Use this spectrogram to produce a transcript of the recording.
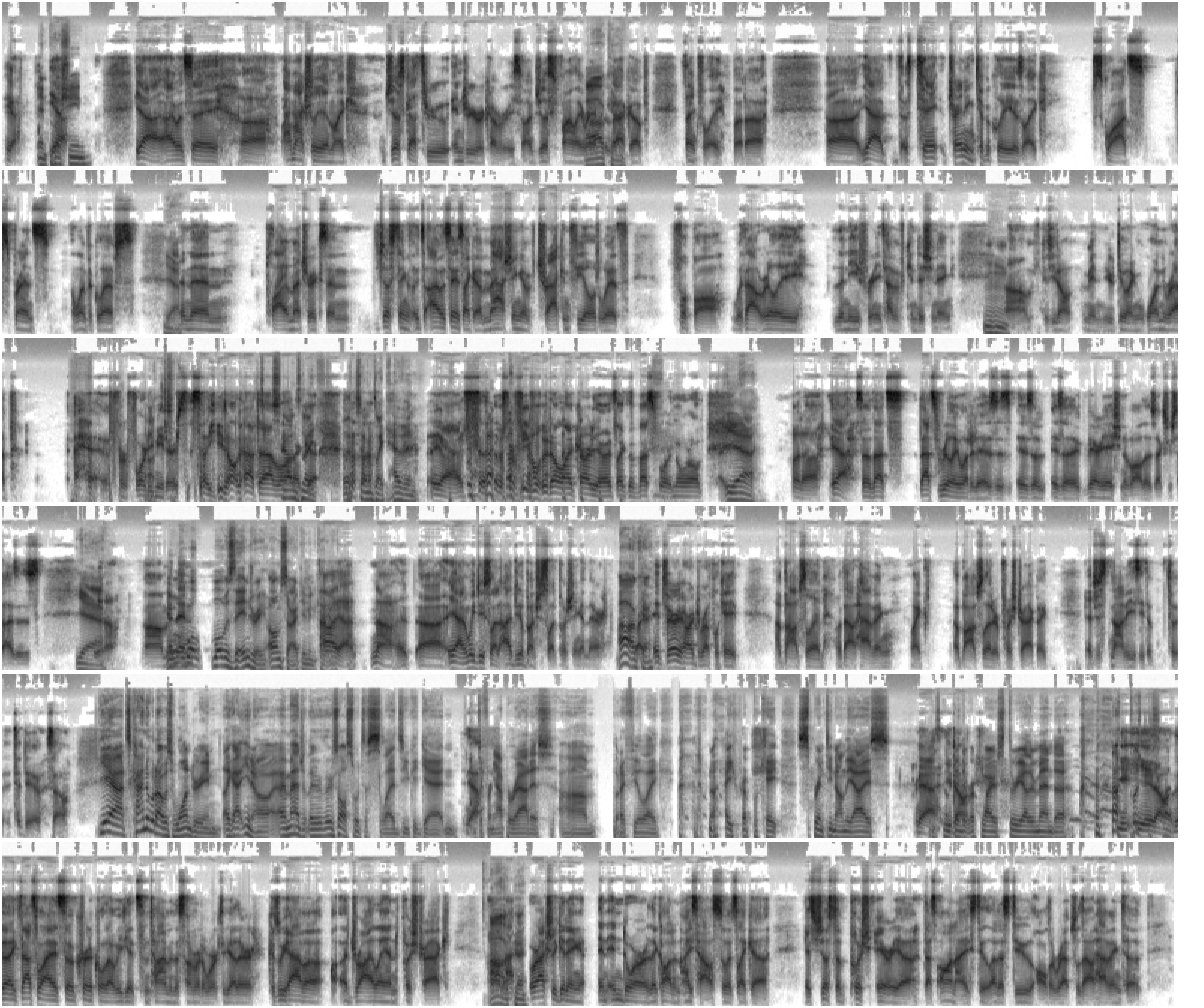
Yeah. And pushing? Yeah, yeah I would say, uh, I'm actually in like just got through injury recovery, so I'm just finally ramping okay. back up, thankfully. But uh, uh, yeah, the t- training typically is like squats, sprints, Olympic lifts, yeah, and then plyometrics and just things. It's I would say it's like a mashing of track and field with football without really the need for any type of conditioning because mm-hmm. um, you don't. I mean, you're doing one rep for 40 meters. So you don't have to have a lot of. Like, that sounds like heaven. yeah. for people who don't like cardio, it's like the best sport in the world. Yeah. But uh, yeah, so that's that's really what it is is is a is a variation of all those exercises. Yeah. You know. Um, and, and then what, what, was the injury? Oh, I'm sorry, I didn't mean to. Oh yeah, no, it, uh, yeah, and we do sled. I do a bunch of sled pushing in there. Oh, okay. But it's very hard to replicate a bobsled without having like a bobsled or push track. Like it's just not easy to, to, to do. So yeah, it's kind of what I was wondering. Like I, you know, I imagine there, there's all sorts of sleds you could get and yeah. different apparatus. Um, but I feel like I don't know how you replicate sprinting on the ice. Yeah, you don't. It requires three other men to. you, you know, like that's why it's so critical that we get some time in the summer to work together because we have a a dry land push track. Oh, um, okay. I, we're actually getting an indoor. They call it an ice house. So it's like a it's just a push area that's on ice to let us do all the reps without having to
